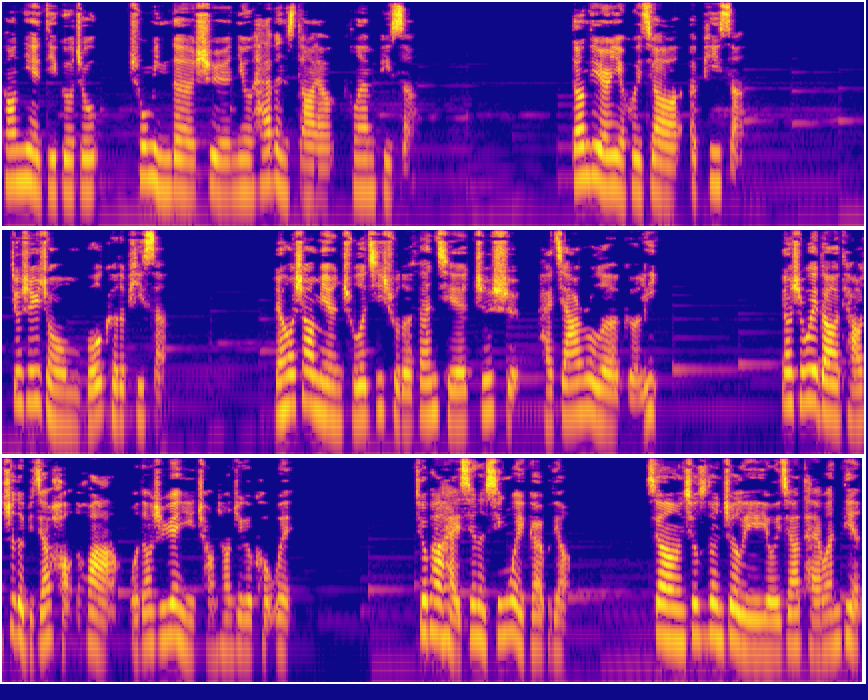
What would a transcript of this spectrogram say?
康涅狄格州出名的是 New Heaven Style Clam Pizza，当地人也会叫 a pizza。就是一种薄壳的披萨，然后上面除了基础的番茄芝士，还加入了蛤蜊。要是味道调制的比较好的话，我倒是愿意尝尝这个口味，就怕海鲜的腥味盖不掉。像休斯顿这里有一家台湾店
